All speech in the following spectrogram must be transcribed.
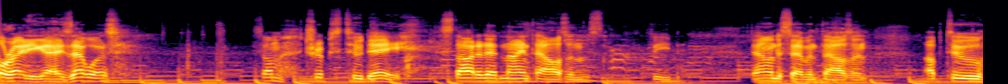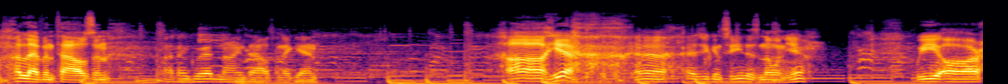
Alrighty guys, that was some trips today. Started at 9,000 feet, down to 7,000, up to 11,000. I think we're at 9,000 again. Uh, yeah, uh, as you can see, there's no one here. We are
